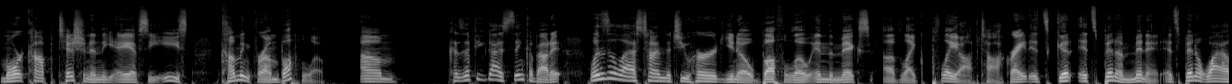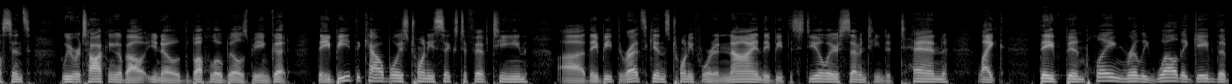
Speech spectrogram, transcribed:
more competition in the AFC East coming from Buffalo. Um because if you guys think about it, when's the last time that you heard, you know, Buffalo in the mix of like playoff talk, right? It's good. It's been a minute. It's been a while since we were talking about, you know, the Buffalo Bills being good. They beat the Cowboys 26 to 15. Uh, they beat the Redskins 24 to 9. They beat the Steelers 17 to 10. Like they've been playing really well. They gave the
